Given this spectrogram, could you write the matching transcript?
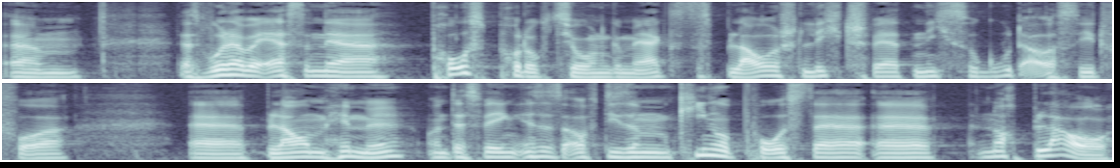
Ähm, das wurde aber erst in der Postproduktion gemerkt, dass das blaue Lichtschwert nicht so gut aussieht vor äh, blauem Himmel und deswegen ist es auf diesem Kinoposter äh, noch blau.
